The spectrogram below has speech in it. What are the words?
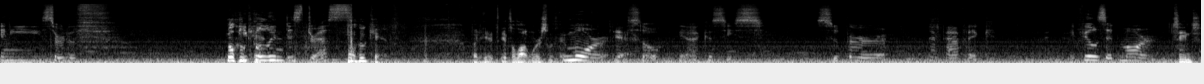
any sort of Well, people can? in distress. Well, who can? But it's, it's a lot worse with him. More. Yeah. So yeah, because he's super empathic. He feels it more. Seems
